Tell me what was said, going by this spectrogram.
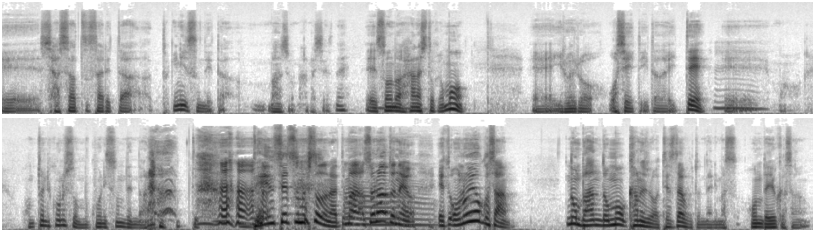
えー射殺された時に住んでいたマンションの話ですね、えーその話とかも、えーいろいろ教えていただいて、うん。えーまあ本当にこの人向こうに住んでんだなって 伝説の人だなって、まあ、その後ねうん、えっと、小野洋子さんのバンドも彼女は手伝うことになります。本田由香さん、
